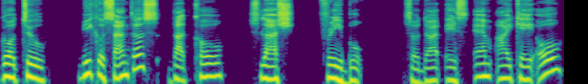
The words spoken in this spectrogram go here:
Go to mikosantos.co slash free book. So that is M-I-K-O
